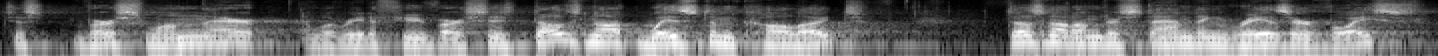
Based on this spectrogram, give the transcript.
Just verse 1 there, and we'll read a few verses. Does not wisdom call out? Does not understanding raise her voice?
